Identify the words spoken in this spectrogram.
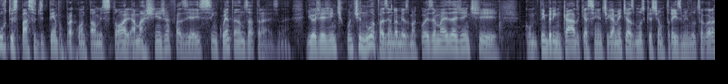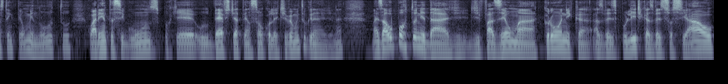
curto espaço de tempo para contar uma história, a Marchinha já fazia isso 50 anos atrás, né? E hoje a gente continua fazendo a mesma coisa, mas a gente tem brincado que assim, antigamente as músicas tinham 3 minutos, agora você tem que ter um minuto, 40 segundos, porque o déficit de atenção coletiva é muito grande, né? Mas a oportunidade de fazer uma crônica, às vezes política, às vezes social,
